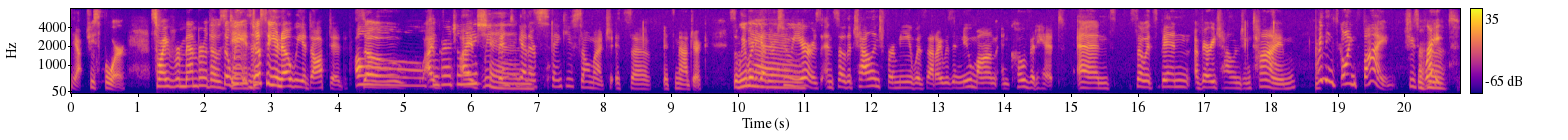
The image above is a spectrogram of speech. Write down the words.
Yeah, she's four. So I remember those so days. We, just so you know, we adopted. Oh, so congratulations! I, we've been together. Thank you so much. It's uh, it's magic. So we were yeah. together two years. And so the challenge for me was that I was a new mom and COVID hit. And so it's been a very challenging time. Everything's going fine. She's mm-hmm. great.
